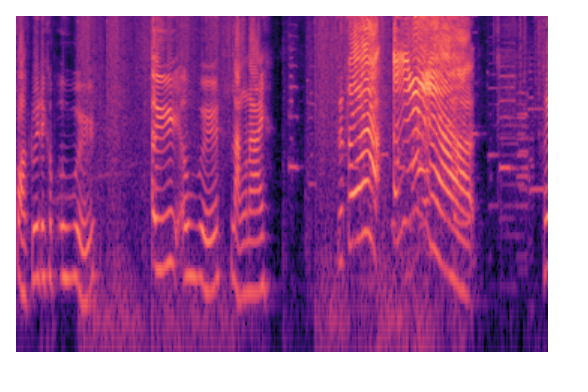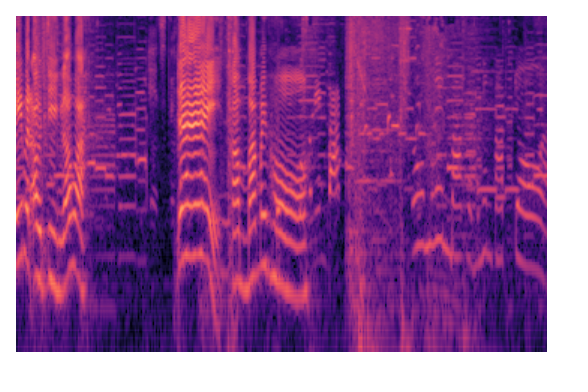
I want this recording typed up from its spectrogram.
ฝากด้วยนะครับเอาเวเอ้ยเอาเวหลังนายสุดตัวเอ้ยเฮ้ยมันเอาจริงแล้วว่ะ ได้ทำบั๊กไม่พอโอ้มันเล่นบั๊กเหรอมันเล่นบั๊กจออะ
